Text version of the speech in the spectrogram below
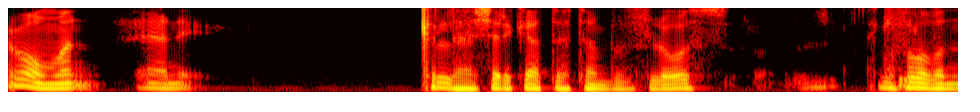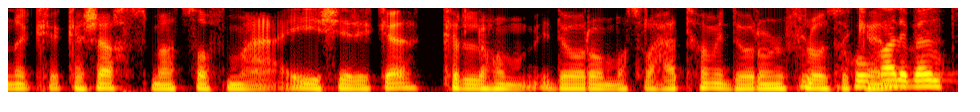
عموما يعني كلها شركات تهتم بالفلوس المفروض إنك كشخص ما تصف مع أي شركة كلهم يدورون مصلحتهم يدورون فلوسك هو غالبا انت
